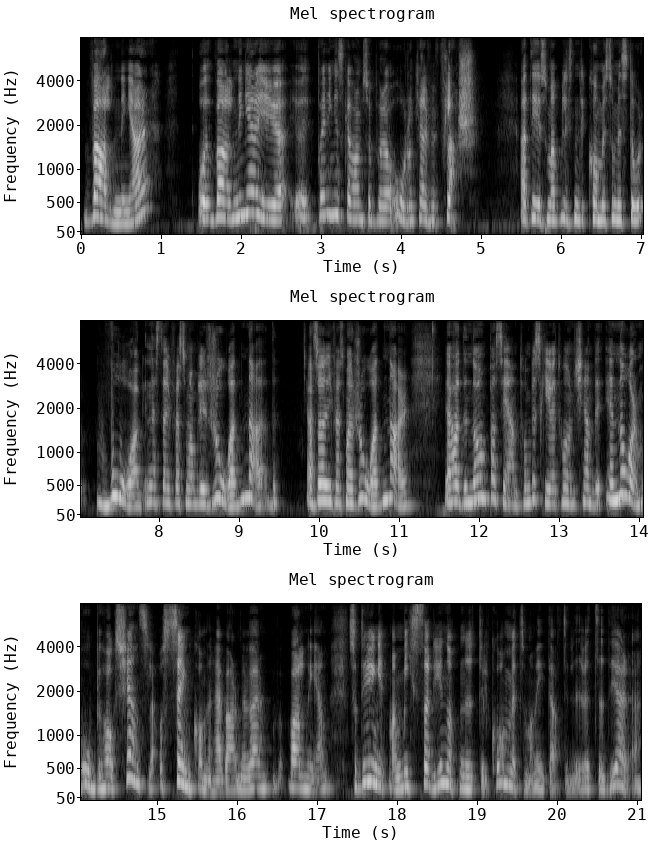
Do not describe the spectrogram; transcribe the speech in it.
vallningar. Och vallningar är ju, eh, på engelska har de så bra ord, de kallar det för flush. Att det är som att liksom det kommer som en stor våg, nästan ungefär som att man blir rodnad. Alltså ungefär som man rodnar. Jag hade någon patient, hon beskrev att hon kände enorm obehagskänsla och sen kom den här värmevallningen. Så det är ju inget man missar, det är ju något nytillkommet som man inte haft i livet tidigare.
